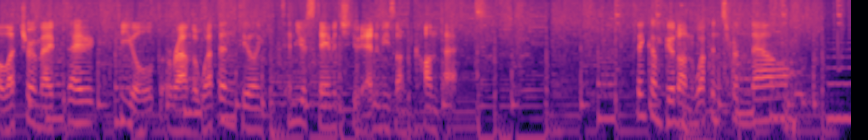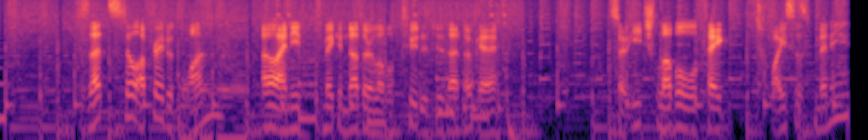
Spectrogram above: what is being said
electromagnetic field around the weapon dealing continuous damage to enemies on contact. I think I'm good on weapons for now. Does that still upgrade with one? Oh, I need to make another level 2 to do that, okay. So each level will take twice as many?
